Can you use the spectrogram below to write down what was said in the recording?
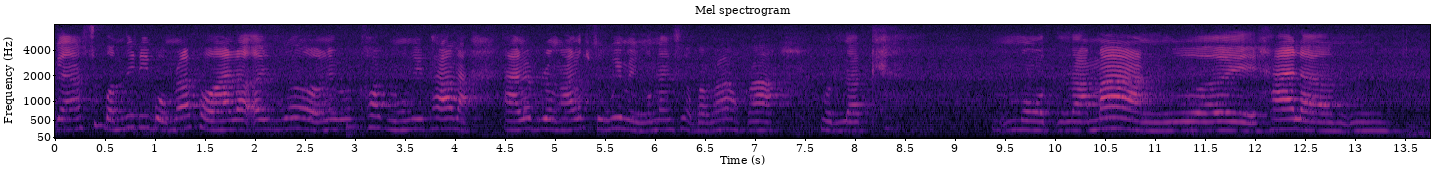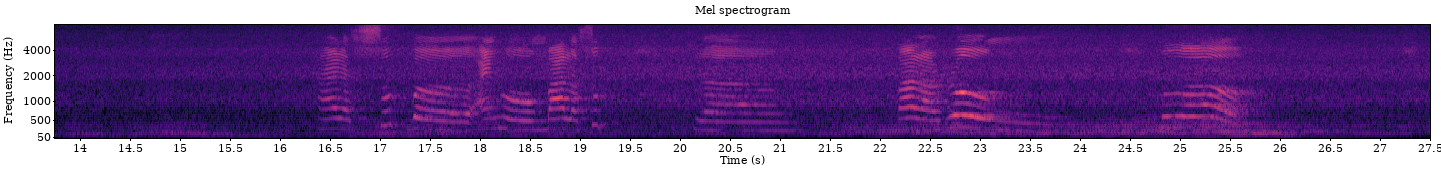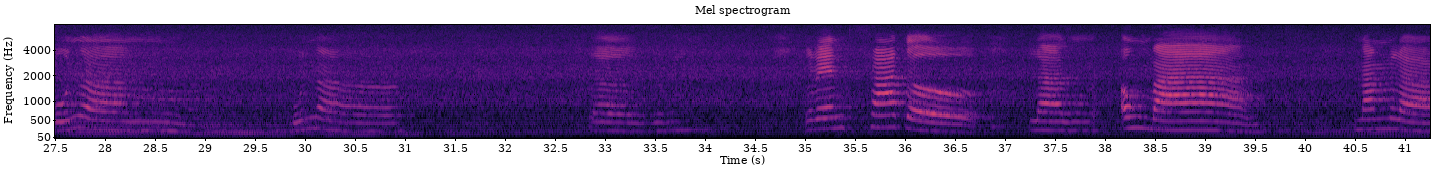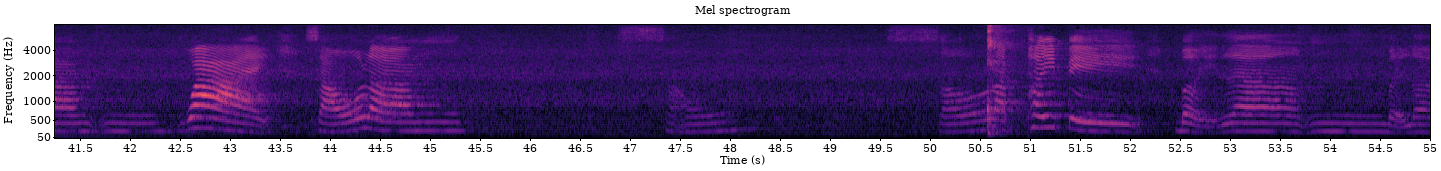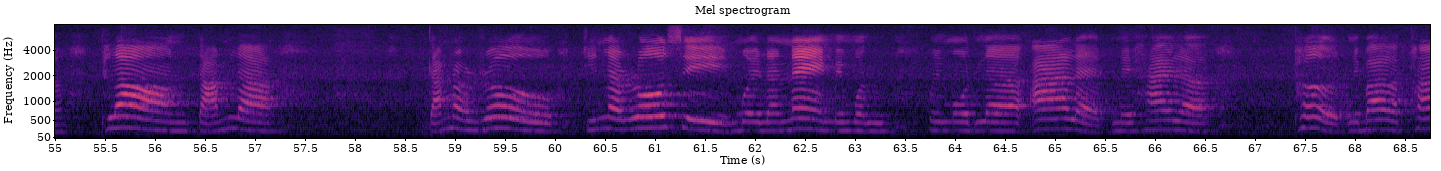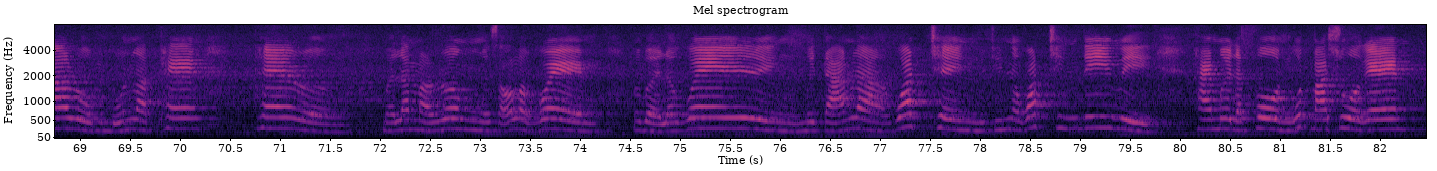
cả xúc bấm đi đi bốn ra phở hai là ấy giờ lên kho vùng đi pha mà ai là rừng ai là sự quy mình cũng đang sửa bấm ra học và một là một là màn người hai là hai là super anh hùng, ba là super, là ba là rừng mưa bốn là bốn là là grandfather là ông bà, năm là why sáu là sáu sáu là paper bảy là bảy là plant, tám là tám là rô, chín là rosie mười là nè mười một mười một là a Perth, 13 là Parrot, 14 là pe, Parent, 15 là Rung, 16 là Wham, 17 là wearing, 18 là Watching, 19 là Watching TV, 20 là Phone, Goodbye sure Again.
